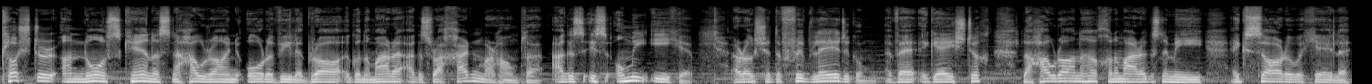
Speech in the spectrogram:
Cluster an nós céanas na háráin óra bhíle grá a go namara agus ra chadan mar hápla agus is omí ihe ará se de frihléide gom a bheith i ggéistecht le háránathe chunamaragus na mí ag sáú a chéile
